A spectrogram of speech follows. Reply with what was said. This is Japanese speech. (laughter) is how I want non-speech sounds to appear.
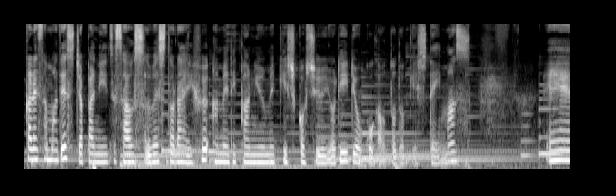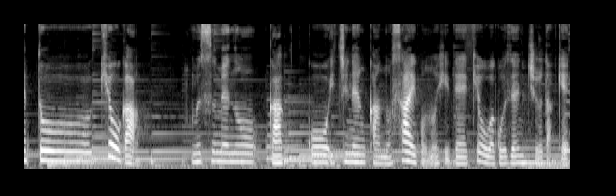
疲れ様です。ジャパニーズサウスウエストライフアメリカニューメキシコ州より涼子がお届けしています。えっ、ー、と今日が娘の学校1年間の最後の日で今日は午前中だけっ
